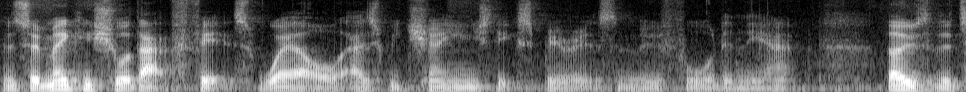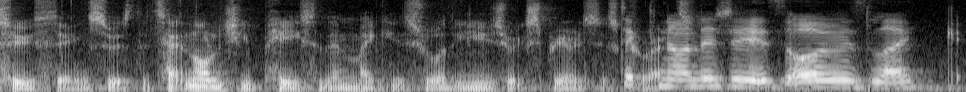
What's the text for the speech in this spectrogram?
And so making sure that fits well as we change the experience and move forward in the app those are the two things. So it's the technology piece and then making sure the user experience is technology correct. Technology is always like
